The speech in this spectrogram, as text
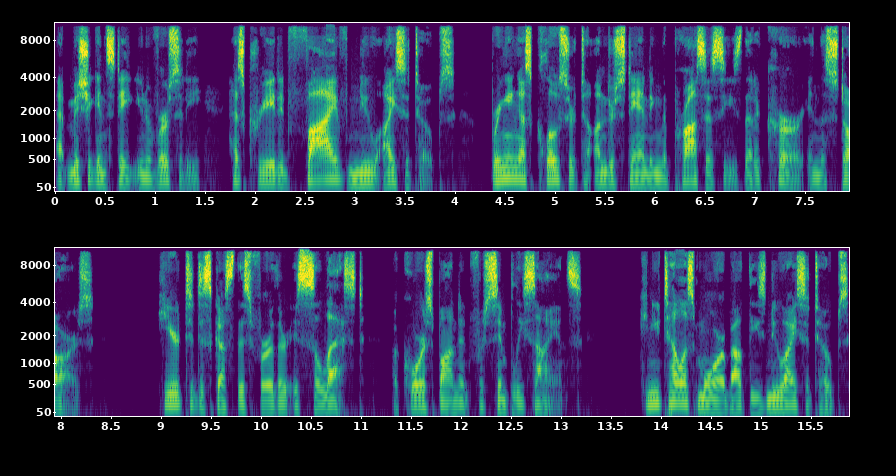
at Michigan State University has created five new isotopes, bringing us closer to understanding the processes that occur in the stars. Here to discuss this further is Celeste, a correspondent for Simply Science. Can you tell us more about these new isotopes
